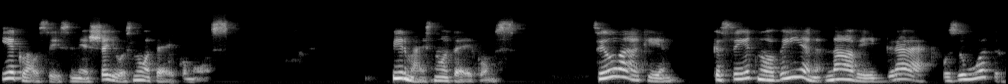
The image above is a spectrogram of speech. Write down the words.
Ieklausīsimies šajos noteikumos. Pirmais noteikums. Cilvēkiem, kas iet no viena nāvīga grēka uz otru,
